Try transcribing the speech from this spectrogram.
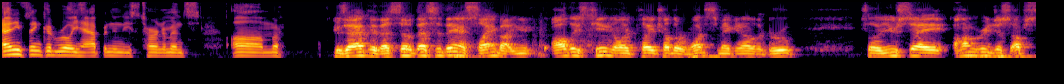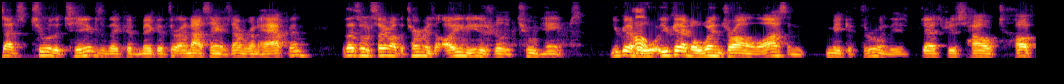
anything could really happen in these tournaments. Um, exactly. That's the that's the thing I was saying about you. All these teams only play each other once to make it out of the group. So you say Hungary just upsets two of the teams and they could make it through. I'm not saying it's never going to happen, but that's what I'm saying about the tournament. Is all you need is really two games. You could have oh. a, you could have a win, draw, and loss and make it through in these. That's just how tough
